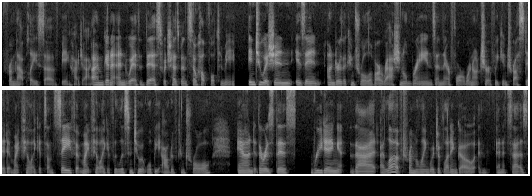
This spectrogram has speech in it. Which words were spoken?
from that place of being hijacked. I'm going to end with this, which has been so helpful to me intuition isn't under the control of our rational brains and therefore we're not sure if we can trust it. It might feel like it's unsafe. It might feel like if we listen to it, we'll be out of control. And there was this reading that I loved from the language of letting go. And, and it says,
